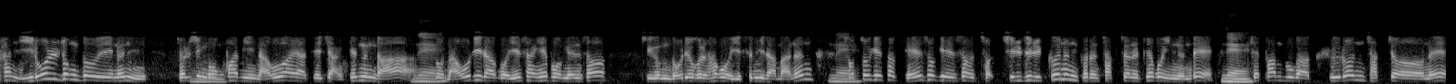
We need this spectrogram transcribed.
한 1월 정도에는 결심 음. 공판이 나와야 되지 않겠는가 네. 또 나오리라고 예상해 보면서 지금 노력을 하고 있습니다만은 네. 저쪽에서 계속해서 저, 질질 끄는 그런 작전을 펴고 있는데 네. 재판부가 그런 작전에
